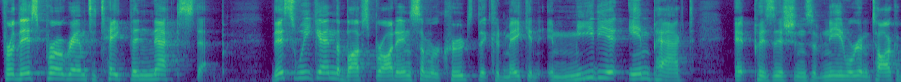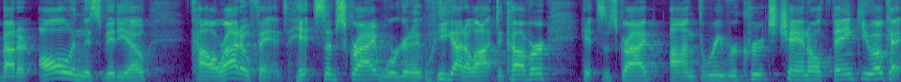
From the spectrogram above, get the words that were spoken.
for this program to take the next step? This weekend, the Buffs brought in some recruits that could make an immediate impact at positions of need. We're going to talk about it all in this video. Colorado fans, hit subscribe. We're going to we got a lot to cover. Hit subscribe on 3 Recruits channel. Thank you. Okay.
